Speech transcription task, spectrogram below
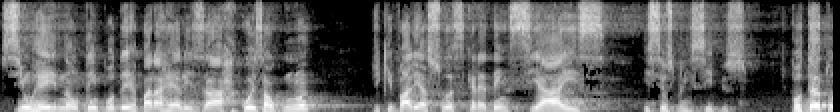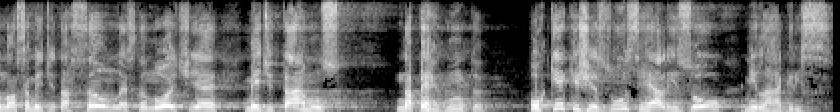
se um rei não tem poder para realizar coisa alguma, de que valem as suas credenciais e seus princípios. Portanto, nossa meditação nesta noite é meditarmos na pergunta: por que, que Jesus realizou milagres?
